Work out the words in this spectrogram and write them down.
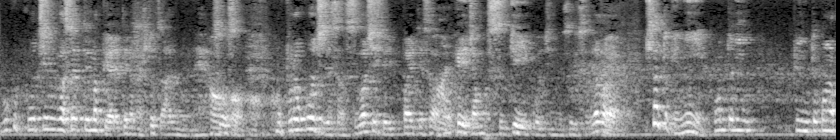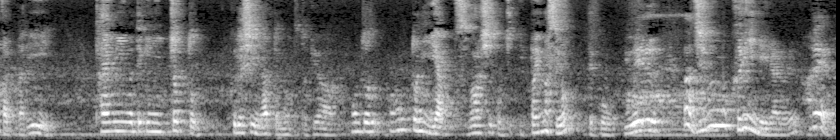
僕、コーチングがそうやってうまくやれてるのは一つあるんだよね。そうそう。もうプロコーチでさ、素晴らしい人いっぱいいてさ、はいケイちゃんもすっげえいいコーチングするしさ、だから来た時に本当にピンとこなかったり、タイミング的にちょっと苦しいなと思った時は、本当本当にいや、素晴らしいコーチいっぱいいますよってこう言える、まあ、自分もクリーンでいられる。で、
